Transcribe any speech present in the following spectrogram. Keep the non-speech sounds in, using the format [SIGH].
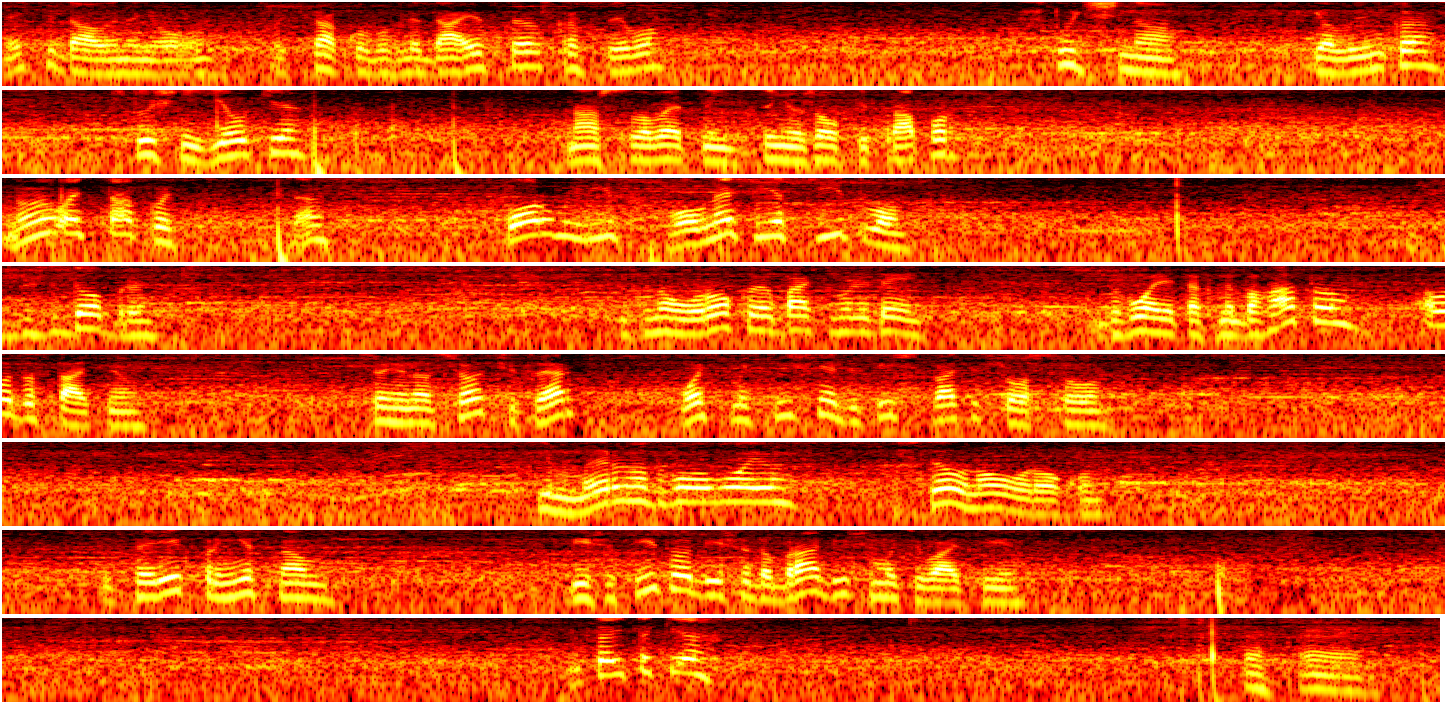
не сідали на нього. Ось так виглядає все красиво. Штучна ялинка, штучні гілки, наш славетний синьо-жовтий прапор. Ну і ось так ось. Це форум Львів. Головне, що є світло. Дуже добре. Після нового року, як бачимо, людей доволі так небагато, але достатньо. Сьогодні у нас що? Четвер, 8 січня 2026 Всім миру над головою і щасливого нового року. І цей рік приніс нам більше світла, більше добра, більше мотивації. І та й таке. 嗯嗯 [LAUGHS]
